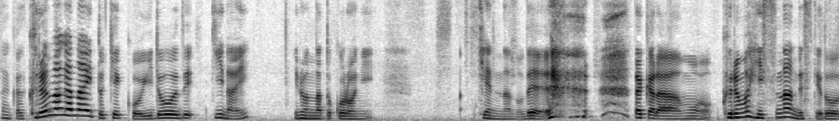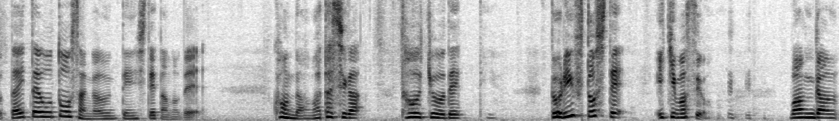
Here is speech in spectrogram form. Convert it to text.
なんか車がないと結構移動できないいろんなところに県なので。だからもう車必須なんですけど大体お父さんが運転してたので今度は私が東京でっていうドリフトして行きますよ。湾岸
